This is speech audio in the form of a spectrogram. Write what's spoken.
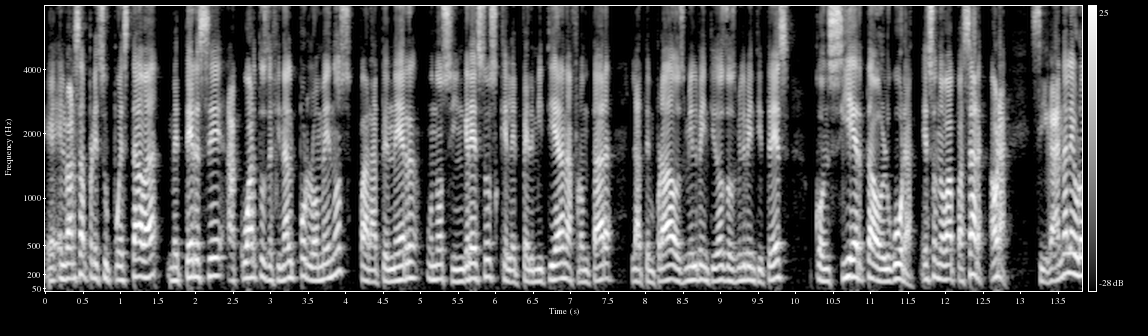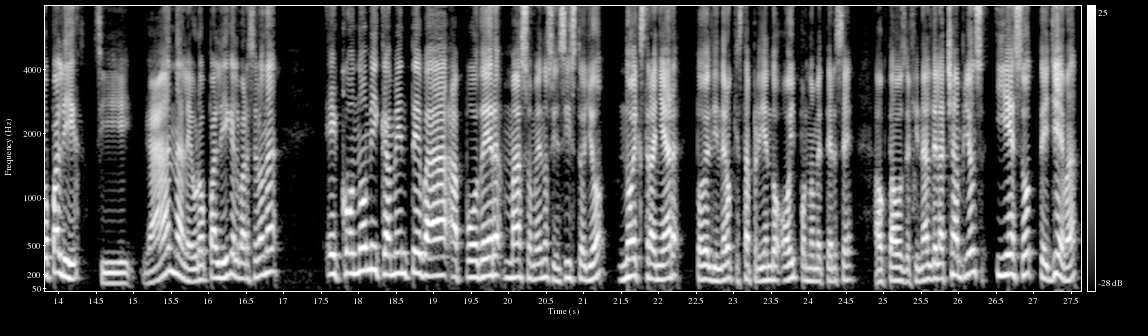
Eh, el Barça presupuestaba meterse a cuartos de final por lo menos para tener unos ingresos que le permitieran afrontar la temporada 2022-2023 con cierta holgura. Eso no va a pasar. Ahora, si gana la Europa League, si gana la Europa League, el Barcelona económicamente va a poder más o menos, insisto yo, no extrañar todo el dinero que está perdiendo hoy por no meterse a octavos de final de la Champions y eso te lleva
